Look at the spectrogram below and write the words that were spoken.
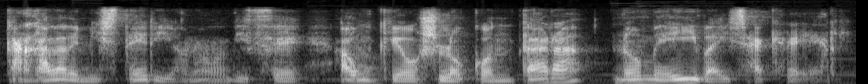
cargada de misterio. ¿no? Dice, aunque os lo contara, no me ibais a creer.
